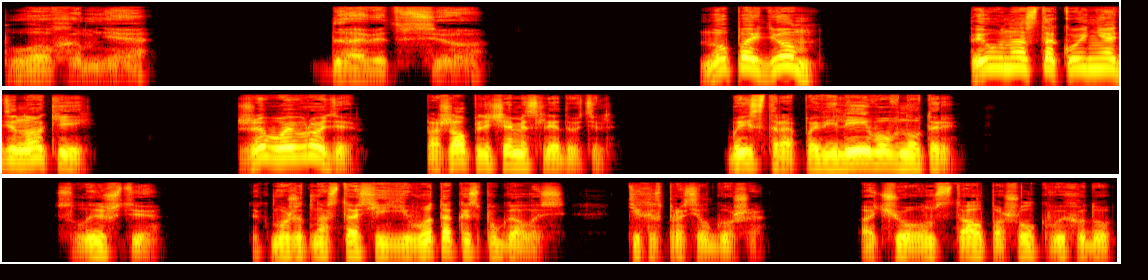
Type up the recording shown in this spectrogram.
«Плохо мне. Давит все». «Ну, пойдем. Ты у нас такой не одинокий. Живой вроде», — пожал плечами следователь. «Быстро, повели его внутрь». «Слышите, так может, Настасья его так испугалась?» — тихо спросил Гоша. «А чё, он встал, пошел к выходу.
